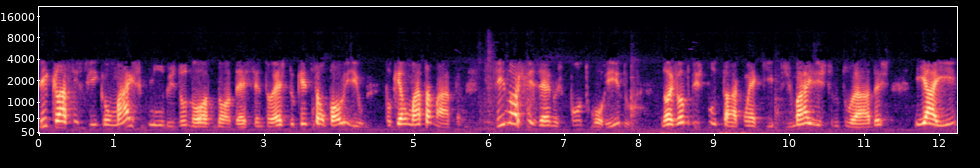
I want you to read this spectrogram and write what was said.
se classificam mais clubes do Norte, Nordeste e Centro-Oeste do que de São Paulo e Rio, porque é um mata-mata. Se nós fizermos ponto corrido, nós vamos disputar com equipes mais estruturadas e aí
